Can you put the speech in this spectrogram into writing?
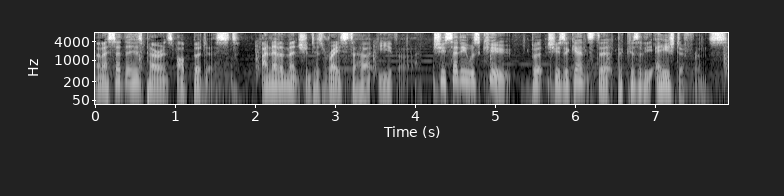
and I said that his parents are Buddhist. I never mentioned his race to her either. She said he was cute, but she's against it because of the age difference.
